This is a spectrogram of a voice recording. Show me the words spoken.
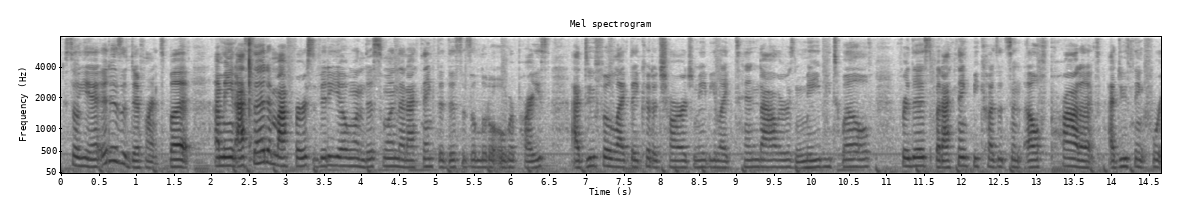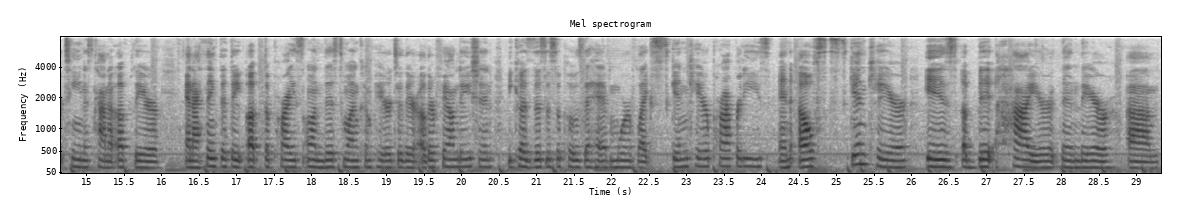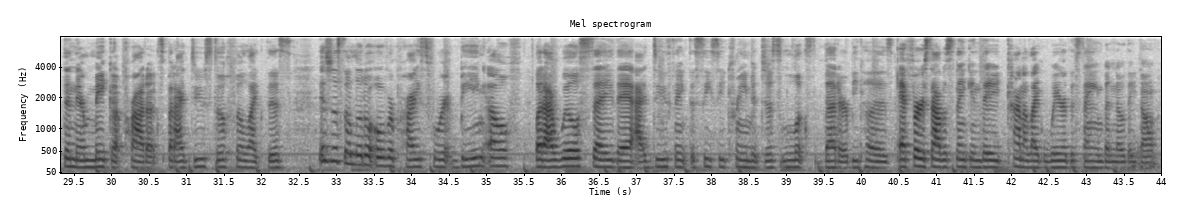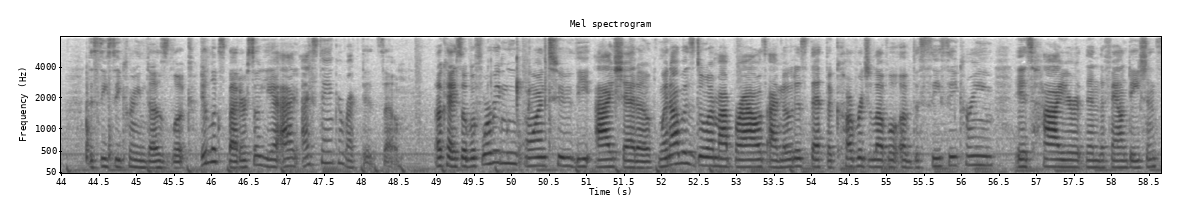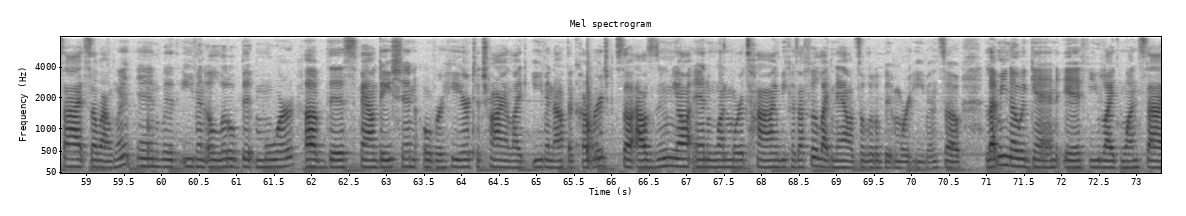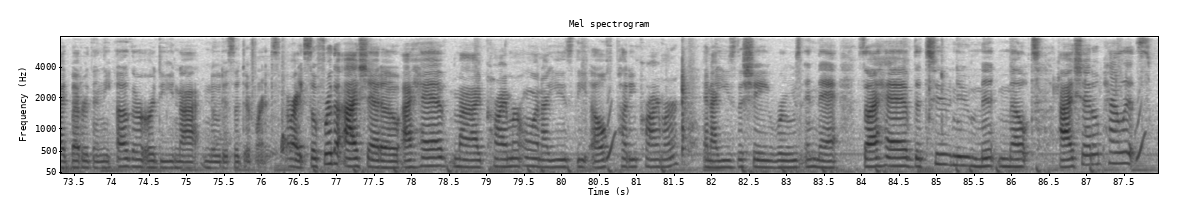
So yeah, it is a difference. But I mean, I said in my first video on this one that I think that this is a little overpriced. I do feel like they could have charged maybe like $10, maybe 12 for this, but I think because it's an e.l.f. product, I do think 14 is kind of up there. And I think that they upped the price on this one compared to their other foundation because this is supposed to have more of like skincare properties and e.l.f.'s skincare is a bit higher than their um, than their makeup products. But I do still feel like this is just a little overpriced for it being e.l.f. But I will say that I do think the CC cream, it just looks better because at first I was thinking they kind of like wear the same, but no, they don't. The CC cream does look, it looks better. So yeah, I, I stand corrected. So Okay, so before we move on to the eyeshadow, when I was doing my brows, I noticed that the coverage level of the CC cream is higher than the foundation side. So I went in with even a little bit more of this foundation over here to try and like even out the coverage. So I'll zoom y'all in one more time because I feel like now it's a little bit more even. So let me know again if you like one side better than the other or do you not notice a difference. All right, so for the eyeshadow, I have my my primer on. I use the e.l.f. Putty Primer and I use the shade Rose in that. So I have the two new Mint Melt eyeshadow palettes.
